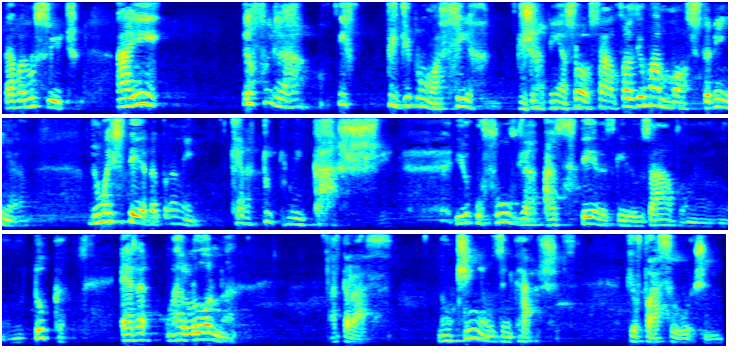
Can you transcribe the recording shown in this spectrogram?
Estava no sítio. Aí eu fui lá e pedi para o Moacir, que já vinha só, fazer uma amostrinha de uma esteira para mim, que era tudo no encaixe e o Fulvio, as esteiras que ele usava no, no Tuca, era uma lona atrás. Não tinha os encaixes que eu faço hoje. Né?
